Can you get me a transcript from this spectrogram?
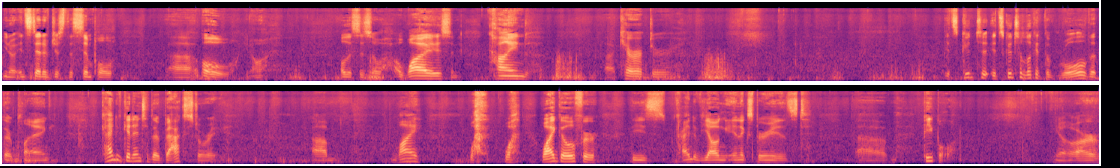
You know, instead of just the simple, uh, oh, you know, oh, this is a, a wise and kind uh, character. It's good to it's good to look at the role that they're playing, kind of get into their backstory. Um, why, why, why, why go for these kind of young, inexperienced um, people. You know, our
